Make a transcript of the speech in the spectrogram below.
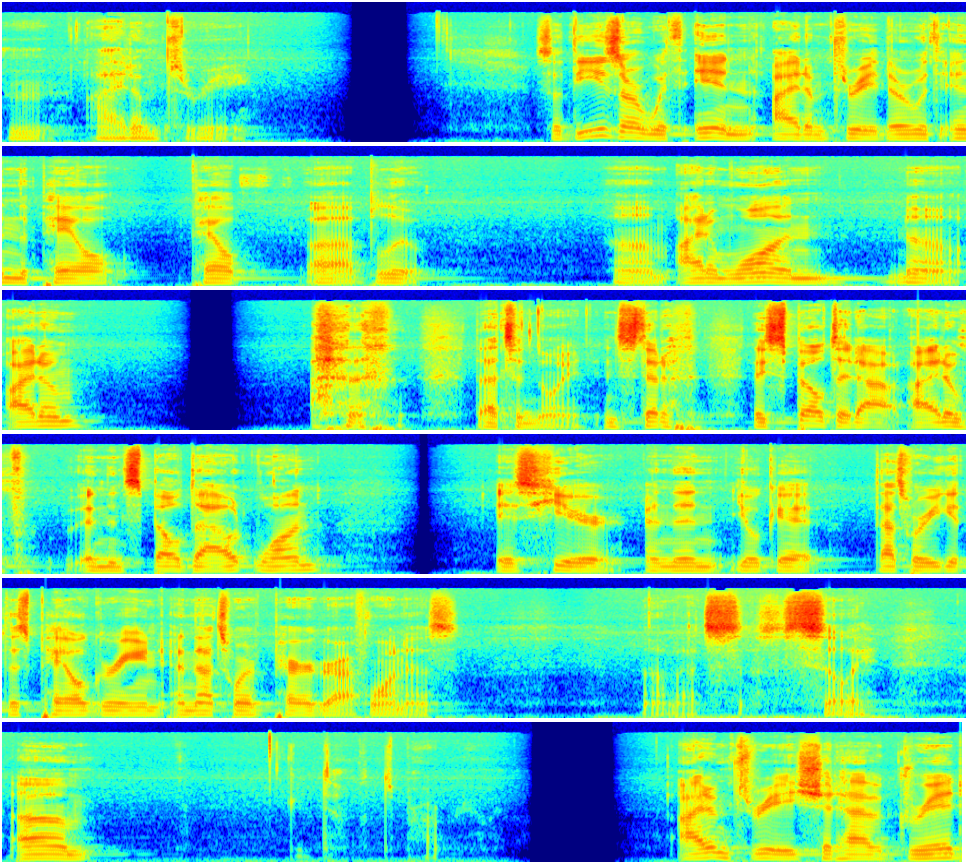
Hmm. Item three. So these are within item three. They're within the pale pale uh, blue. Um, item one, no. Item That's annoying. Instead of they spelt it out, item and then spelled out one is here, and then you'll get that's where you get this pale green, and that's where paragraph one is. Oh, that's silly. Um, Item three should have grid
